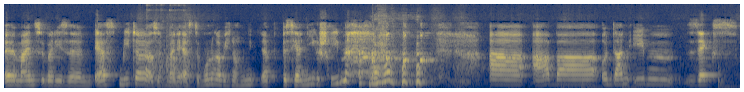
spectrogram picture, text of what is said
äh, meins über diese Erstmieter, also meine erste Wohnung habe ich noch nie, bisher nie geschrieben. Äh, aber, und dann eben sechs,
